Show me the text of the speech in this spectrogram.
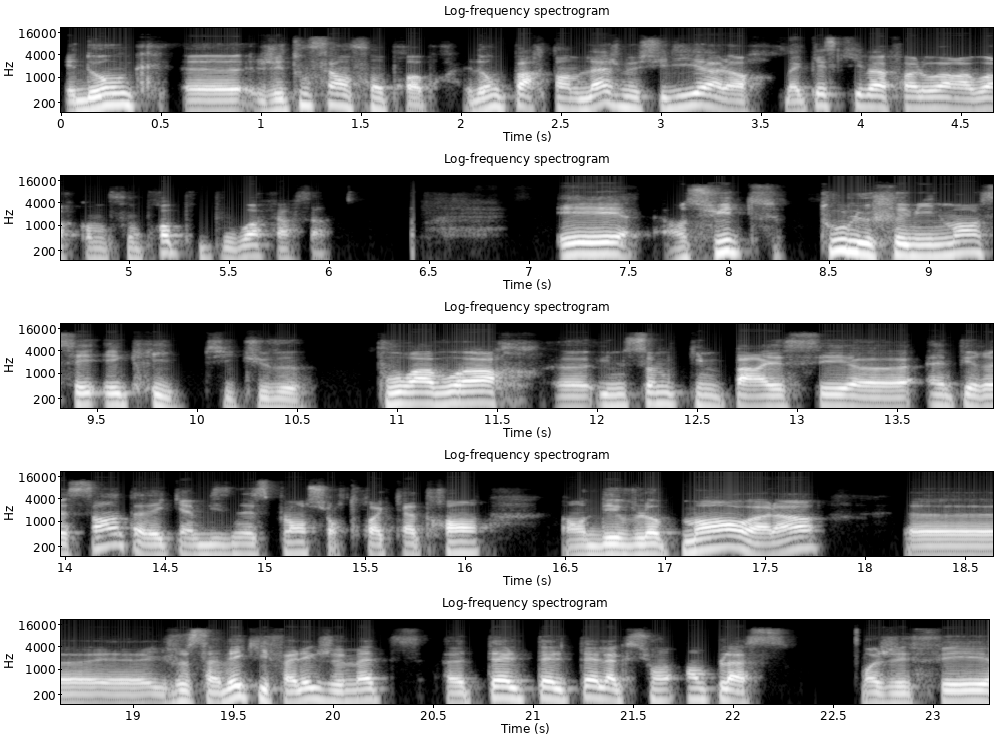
Et donc, j'ai tout fait en fonds propres. Et donc, partant de là, je me suis dit, alors, bah, qu'est-ce qu'il va falloir avoir comme fonds propres pour pouvoir faire ça? Et ensuite, tout le cheminement, c'est écrit, si tu veux pour avoir euh, une somme qui me paraissait euh, intéressante, avec un business plan sur 3-4 ans en développement, voilà, euh, je savais qu'il fallait que je mette telle, telle, telle action en place. Moi, j'ai fait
